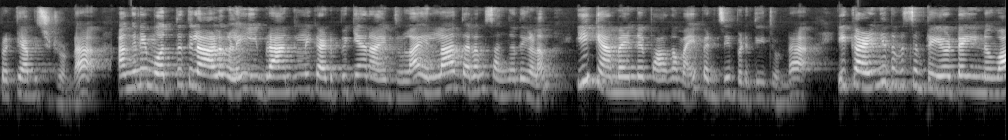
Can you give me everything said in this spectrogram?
പ്രഖ്യാപിച്ചിട്ടുണ്ട്. അങ്ങനെ മൊത്തത്തിൽ ആളുകളെ ഈ ബ്രാൻഡിലേക്ക് അടുപ്പിക്കാനായിട്ടുള്ള എല്ലാ തരം സംഗതികളും ഈ ക്യാമ്പയിന്റെ ഭാഗമായി പരിചയപ്പെടുത്തിയിട്ടുണ്ട്. ഈ കഴിഞ്ഞ ദിവസം Toyota Innova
